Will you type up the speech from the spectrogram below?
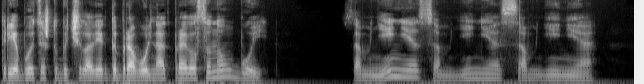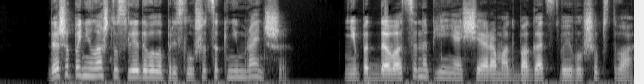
требуется, чтобы человек добровольно отправился на убой? Сомнения, сомнения, сомнения... Даша поняла, что следовало прислушаться к ним раньше, не поддаваться на пьянящий аромат богатства и волшебства,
